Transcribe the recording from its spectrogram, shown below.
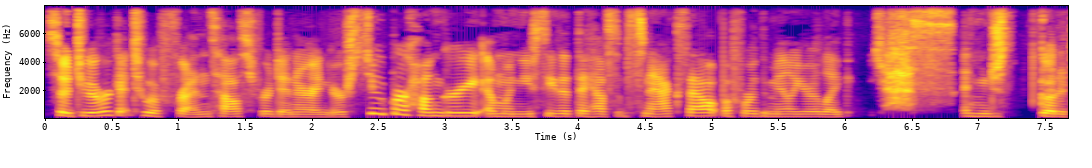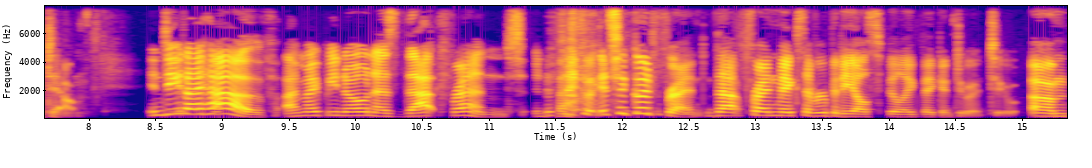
so do you ever get to a friend's house for dinner and you're super hungry, and when you see that they have some snacks out before the meal, you're like, yes, and you just go to town? Indeed, I have. I might be known as that friend. In it's fact, a good, it's a good friend. That friend makes everybody else feel like they can do it too. Um,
